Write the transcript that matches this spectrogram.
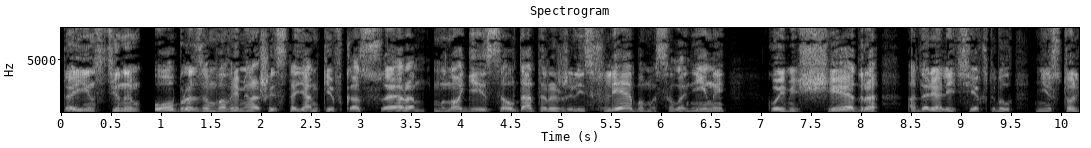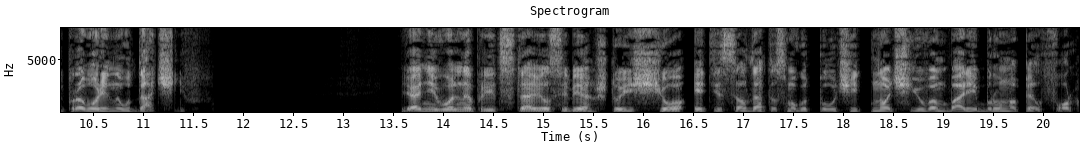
Таинственным образом во время нашей стоянки в Кассера многие солдаты разжились хлебом и солониной, коими щедро одаряли тех, кто был не столь проворен и удачлив. Я невольно представил себе, что еще эти солдаты смогут получить ночью в амбаре Бруно Пелфор.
